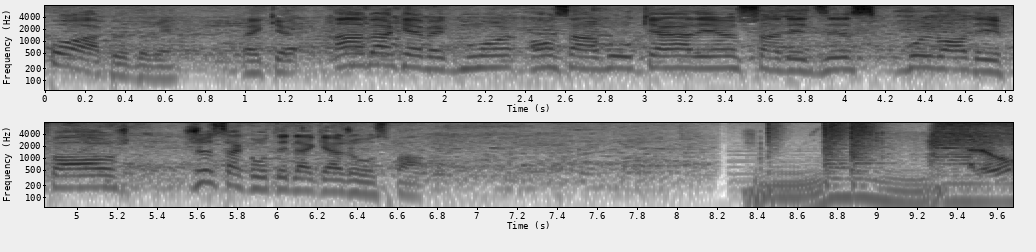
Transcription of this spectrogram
pas à peu près. Fait que, embarque avec moi, on s'en va au 4170 Boulevard des Forges, juste à côté de la cage au sport. Allô?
